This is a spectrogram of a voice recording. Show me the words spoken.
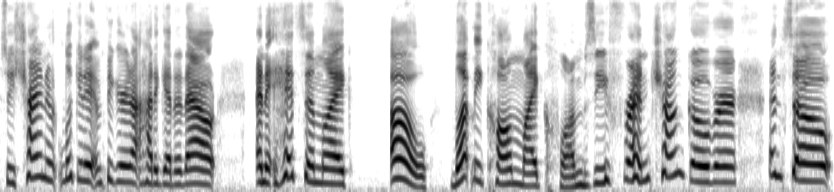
So he's trying to look at it and figure out how to get it out and it hits him like, "Oh, let me call my clumsy friend Chunk over." And so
